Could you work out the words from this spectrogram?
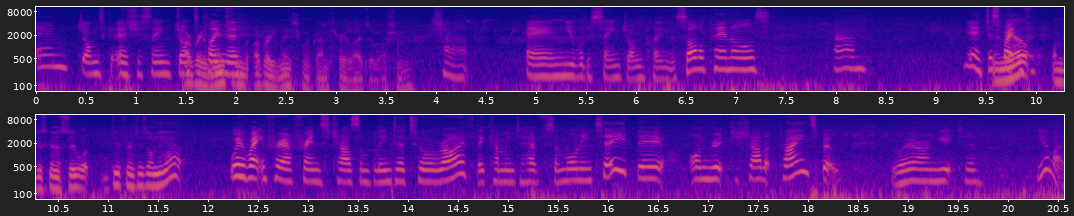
And John's, as you've seen, John's cleaned the. I've already mentioned we've done three loads of washing. Shut up. And you would have seen John clean the solar panels. Um, yeah, just and waiting. now For, I'm just going to see what difference is on the app. we're waiting for our friends Charles and Belinda to arrive. They're coming to have some morning tea. They're en route to Charlotte Plains, but we're en route to Eulo.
